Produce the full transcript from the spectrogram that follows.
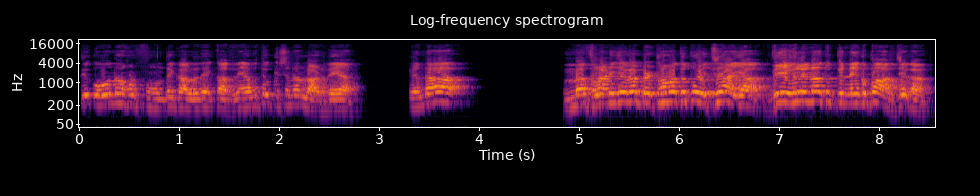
ਤੇ ਉਹ ਨਾ ਹੁਣ ਫੋਨ ਤੇ ਗੱਲ ਕਰ ਰਿਹਾ ਵਾ ਤੇ ਉਹ ਕਿਸੇ ਨਾਲ ਲੜ ਰਿਹਾ। ਕਹਿੰਦਾ ਮੈਂ ਫਲਾਣੀ ਜਗ੍ਹਾ ਬੈਠਾ ਵਾਂ ਤੇ ਤੂੰ ਇੱਥੇ ਆ ਜਾ। ਵੇਖ ਲੈਣਾ ਤੂੰ ਕਿੰਨੇ ਕੁ ਭਾਰ ਚ ਹੈਗਾ।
